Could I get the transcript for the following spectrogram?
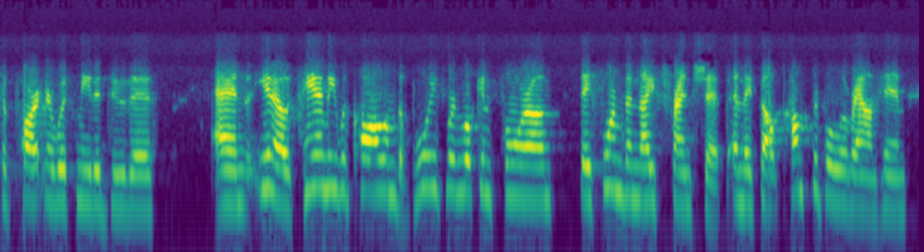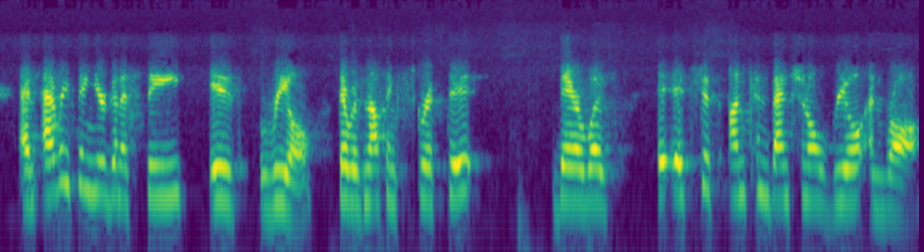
to partner with me to do this. And you know, Tammy would call him. The boys were looking for him. They formed a nice friendship, and they felt comfortable around him. And everything you're going to see is real. There was nothing scripted. There was. It's just unconventional, real, and raw.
